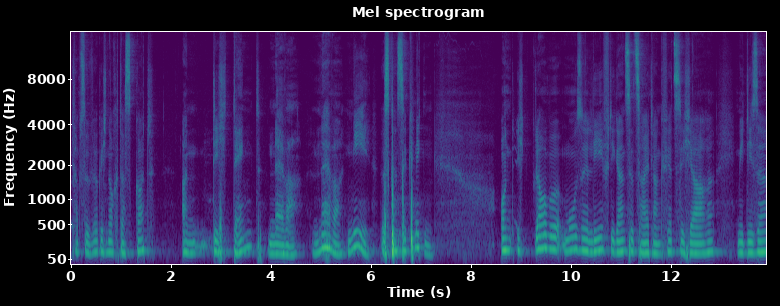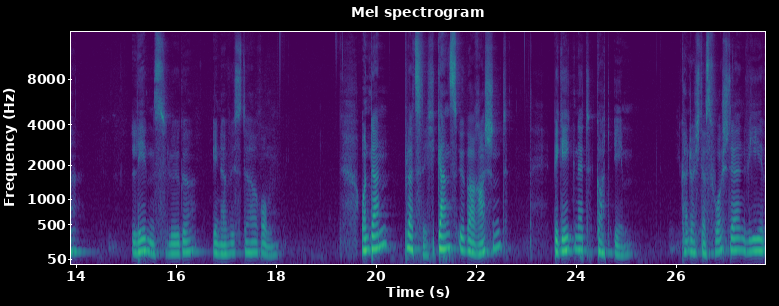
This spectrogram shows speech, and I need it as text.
Glaubst du wirklich noch, dass Gott an dich denkt? Never, never, nie. Das kannst du knicken. Und ich glaube, Mose lief die ganze Zeit lang, 40 Jahre, mit dieser Lebenslüge in der Wüste herum. Und dann plötzlich, ganz überraschend, begegnet Gott ihm. Ihr könnt euch das vorstellen, wie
